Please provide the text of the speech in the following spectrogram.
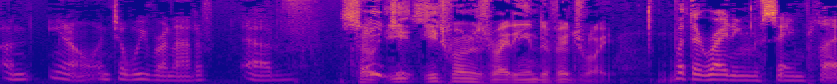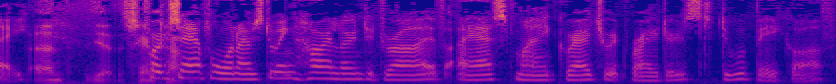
Un, you know, until we run out of out of so each one is writing individually, but they're writing the same play. Yeah, the same For example, when I was doing How I Learned to Drive, I asked my graduate writers to do a bake-off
